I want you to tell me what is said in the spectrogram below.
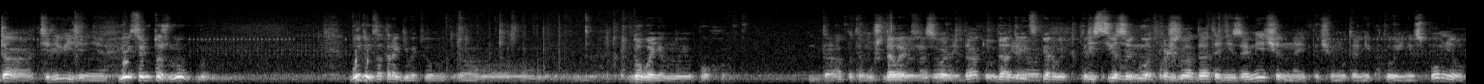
да, телевидение. Мы сегодня тоже, ну, Будем затрагивать вот, э, довоенную эпоху? Да, потому что Давайте. вы назвали дату. Да, 31, 31 год. Прошла дата незамеченной, почему-то никто и не вспомнил.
